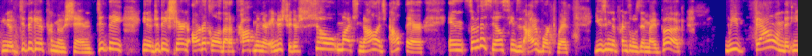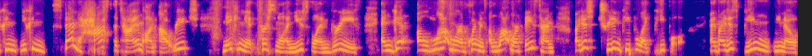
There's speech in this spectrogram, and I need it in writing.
You know, did they get a promotion? Did they, you know, did they share an article about a problem in their industry? There's so much knowledge out there. And some of the sales teams that I've worked with using the principles in my book, we've found that you can you can spend half the time on outreach making it personal and useful and brief and get a lot more appointments a lot more facetime by just treating people like people and by just being you know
